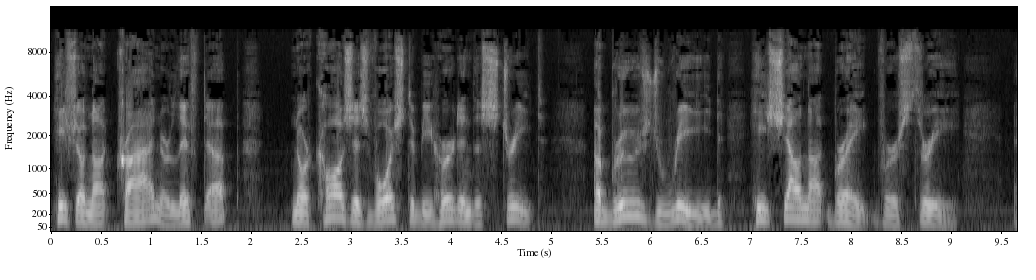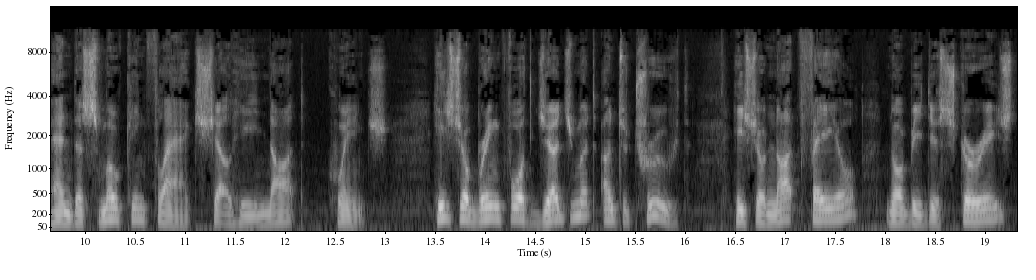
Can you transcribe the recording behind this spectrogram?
He shall not cry, nor lift up, nor cause his voice to be heard in the street. A bruised reed he shall not break, verse 3, and the smoking flax shall he not quench. He shall bring forth judgment unto truth. He shall not fail, nor be discouraged,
